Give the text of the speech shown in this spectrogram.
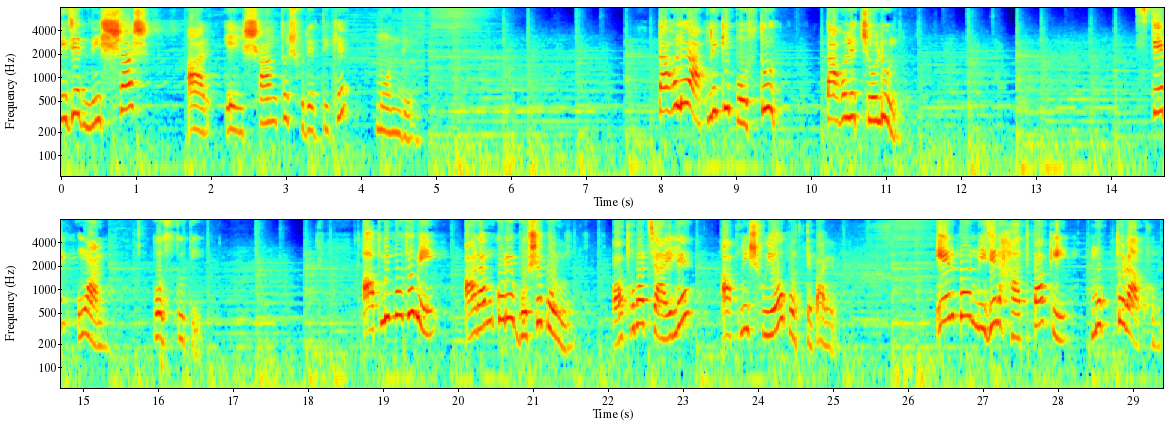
নিজের নিঃশ্বাস আর এই শান্ত সুরের দিকে মন দিন। তাহলে আপনি কি প্রস্তুত? তাহলে চলুন। স্টেপ ওয়ান, প্রস্তুতি। আপনি প্রথমে আরাম করে বসে পড়ুন, অথবা চাইলে আপনি শুয়েও পড়তে পারেন। এরপর নিজের হাত পাকে মুক্ত রাখুন।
